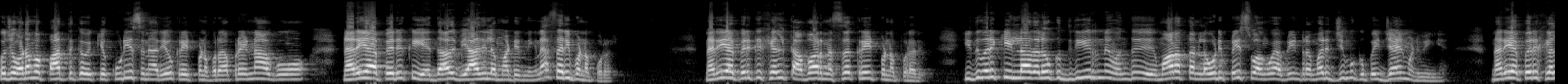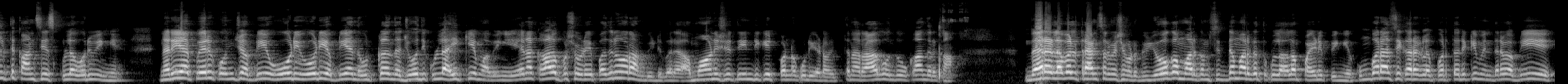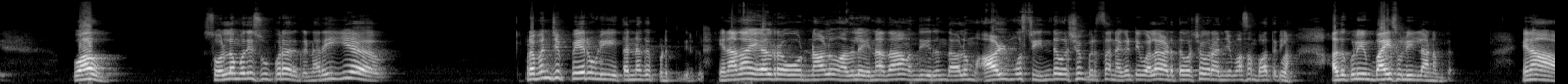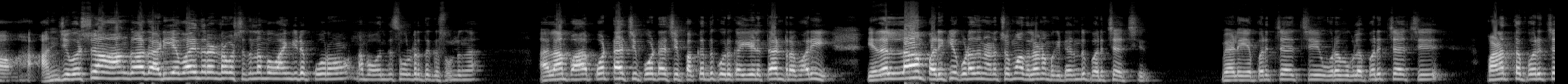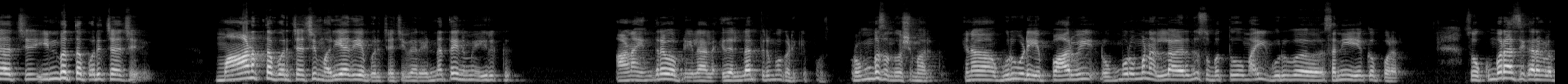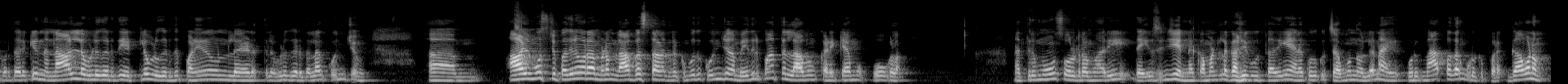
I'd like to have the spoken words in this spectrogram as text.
கொஞ்சம் உடம்ப பார்த்துக்க வைக்கக்கூடிய சினாரியோ க்ரியேட் பண்ண போகிறார் அப்புறம் என்ன ஆகும்? நிறையா பேருக்கு ஏதாவது வியாதியில் மாட்டியிருந்தீங்கன்னா சரி பண்ண போகிறார் நிறையா பேருக்கு ஹெல்த் அவேர்னஸை க்ரியேட் பண்ண போகிறாரு இது வரைக்கும் இல்லாத அளவுக்கு திடீர்னு வந்து மாரத்தானில் ஓடி ப்ரைஸ் வாங்குவேன் அப்படின்ற மாதிரி ஜிம்முக்கு போய் ஜாயின் பண்ணுவீங்க. நிறைய பேர் ஹெல்த் கான்சியஸ்க்குள்ளே வருவீங்க. நிறைய பேர் கொஞ்சம் அப்படியே ஓடி ஓடி அப்படியே அந்த உட்கார்ந்த ஜோதிக்குள்ளே ஐக்கியமாவீங்க. ஏன்னா காலபுருஷோடைய பதினோராம் வீடு வர அமானுஷத்தை இண்டிகேட் பண்ணக்கூடிய இடம். இத்தனை ராகு வந்து உட்காந்துருக்கான் வேற லெவல் டிரான்ஸ்ஃபர்மேஷன் கொடுக்கும். யோக மார்க்கம் சித்த மார்க்கத்துக்குள்ளெல்லாம் பயணிப்பீங்க. கும்பராசிக்காரர்களை பொறுத்த வரைக்கும் இந்த தடவை அப்படியே வாவ் சொல்லும் போதே சூப்பராக இருக்குது நிறைய பிரபஞ்ச பேரொழியை தன்னகப்படுத்துவீர்கள். என்னதான் ஏழரை ஓடினாலும் அதில் என்னதான் வந்து இருந்தாலும் ஆல்மோஸ்ட் இந்த வருஷம் பெருசாக நெகட்டிவால அடுத்த வருஷம் ஒரு அஞ்சு மாதம் பார்த்துக்கலாம் அதுக்குள்ளேயும் பாய் சொல்லிடலாம் நம்ம. ஏன்னா அஞ்சு வருஷம் வாங்காத அடியவா இந்த ரெண்டரை வருஷத்துல நம்ம வாங்கிட்டு போகிறோம் நம்ம வந்து சொல்கிறதுக்கு சொல்லுங்கள் அதெல்லாம் பா போட்டாச்சு போட்டாச்சு பக்கத்துக்கு ஒரு கையெழுத்தான்ற மாதிரி எதெல்லாம் பறிக்கக்கூடாதுன்னு நினச்சோமோ அதெல்லாம் நம்மக்கிட்ட இருந்து பறிச்சாச்சு. வேலையை பறிச்சாச்சு உறவுகளை பறிச்சாச்சு பணத்தை பறிச்சாச்சு இன்பத்தை பறிச்சாச்சு. மானத்தை பறிச்சாச்சு மரியாதையை பறிச்சாச்சு வேறு என்னத்தை இனிமேல் இருக்குது ஆனால் இந்திரவ் அப்படிலாம் இல்லை. இதெல்லாம் திரும்ப கிடைக்க போகுது. ரொம்ப சந்தோஷமாக இருக்குது ஏன்னா குருவுடைய பார்வை ரொம்ப ரொம்ப நல்லா இருந்து சுபத்துவமாகி குருவை சனியை இயக்க போகிறார் ஸோ கும்பராசிக்காரங்களை பொறுத்த வரைக்கும் இந்த நாலில் விழுகிறது எட்டில் விழுகிறது பன்னிரெண்டில் இடத்துல விழுகிறதெல்லாம் கொஞ்சம் ஆல்மோஸ்ட் பதினோராம் இடம் லாபஸ்தானத்தில் இருக்கும்போது கொஞ்சம் நம்ம எதிர்பார்த்த லாபம் கிடைக்காம போகலாம். நான் திரும்பவும் சொல்கிற மாதிரி தயவு செஞ்சு என்ன கமெண்ட்டில் கழுவி ஊற்றாதீங்க எனக்கு அதுக்கு சம்மந்தம் இல்லை. நான் ஒரு மேப்பை தான் கொடுக்க போகிறேன் கவனம்.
